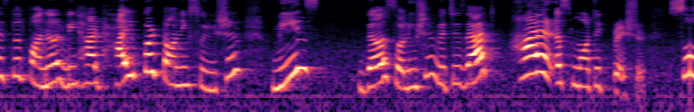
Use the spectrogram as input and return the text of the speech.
thistle funnel we had hypertonic solution means the solution which is at higher osmotic pressure. So,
